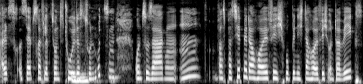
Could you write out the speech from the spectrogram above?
als Selbstreflexionstool mhm. das zu nutzen und zu sagen, mh, hm, was passiert mir da häufig, wo bin ich da häufig unterwegs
